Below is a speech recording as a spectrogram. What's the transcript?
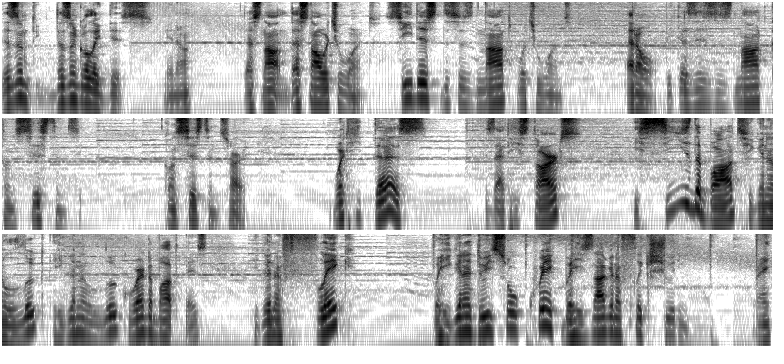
Doesn't doesn't go like this, you know. That's not that's not what you want. See this? This is not what you want at all because this is not consistency. Consistent, sorry. What he does is that he starts, he sees the bot, he's gonna look, he's gonna look where the bot is, he's gonna flick, but he's gonna do it so quick, but he's not gonna flick shooting, right?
